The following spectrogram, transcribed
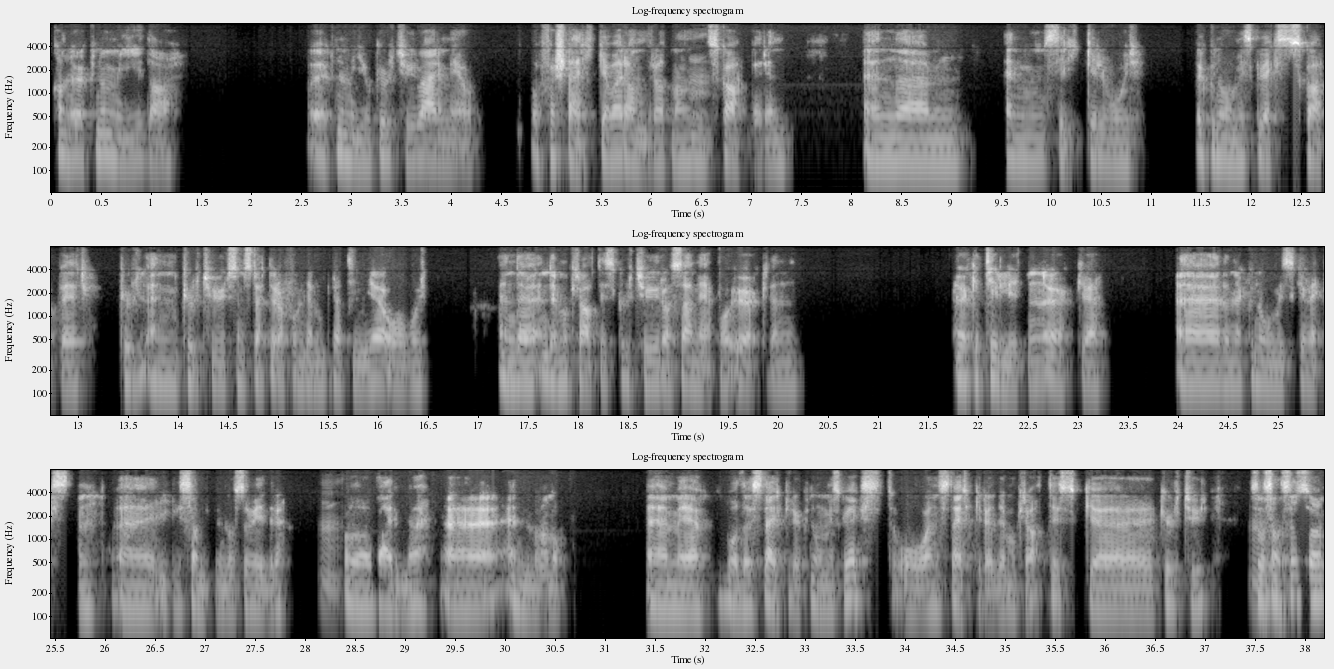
Kan jo økonomi da Økonomi og kultur være med å, å forsterke hverandre, og at man Mm. skaper en, en, um, en sirkel hvor økonomisk vekst skaper en kultur som støtter opp om demokratiet, og hvor en, de en demokratisk kultur også er med på å øke den øke tilliten, øke eh, den økonomiske veksten eh, i samfunnet osv. Og, Mm. og dermed eh, ender man opp eh, med både sterkere økonomisk vekst og en sterkere demokratisk eh, kultur. Så Mm. sånn sett så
